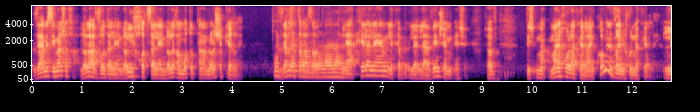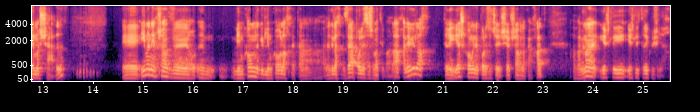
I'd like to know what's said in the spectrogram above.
זה המשימה שלך, לא לעבוד עליהם, לא ללחוץ עליהם, לא לרמות אותם, לא לשקר להם. זה מה שאתה צריך לעשות, להקל עליהם, לקב- להבין שהם... עכשיו, תש- מה, מה יכול להקל עליי? כל מיני דברים יכולים להקל עליי. למשל, אם אני עכשיו, אה, אה, במקום נגיד למכור לך את ה... אגיד לך, זה הפוליסה שמתאימה לך, אני אגיד לך, תראי, יש כל מיני פוליסות ש- שאפשר לקחת, אבל מה, יש לי, יש לי טריק בשבילך.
